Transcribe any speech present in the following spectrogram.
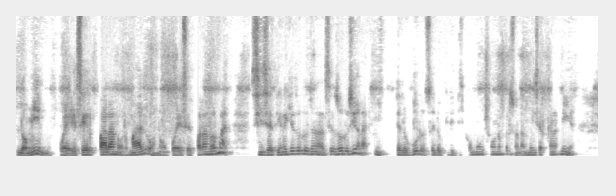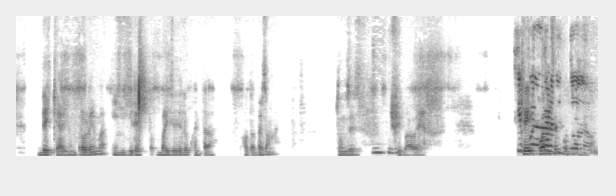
Lo mismo, puede ser paranormal o no puede ser paranormal. Si se tiene que solucionar, se soluciona. Y te lo juro, se lo critico mucho a una persona muy cercana a mía, de que hay un problema y directo va y se lo cuenta a otra persona. Entonces, sí va a ver. Sí puede haber de todo.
